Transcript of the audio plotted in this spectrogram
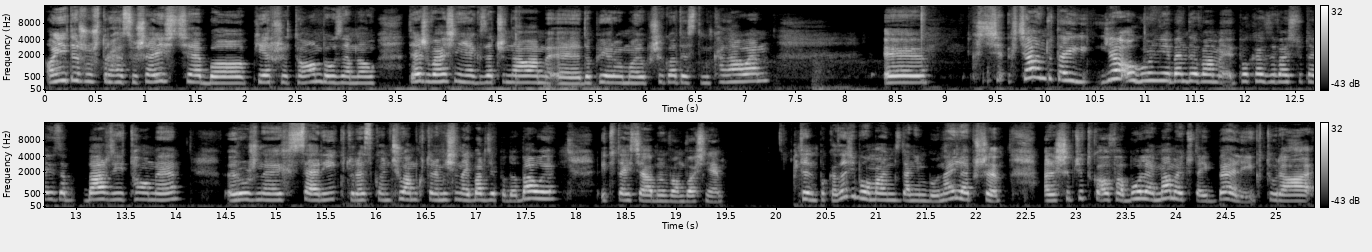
Oni też już trochę słyszeliście, bo pierwszy tom był ze mną też właśnie jak zaczynałam e, dopiero moją przygodę z tym kanałem. E, chci- chciałam tutaj, ja ogólnie będę Wam pokazywać tutaj bardziej tomy różnych serii, które skończyłam, które mi się najbardziej podobały i tutaj chciałabym Wam właśnie ten pokazać, bo moim zdaniem był najlepszy, ale szybciutko o fabule. Mamy tutaj Belly, która e,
